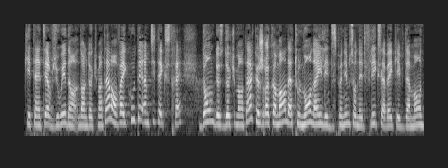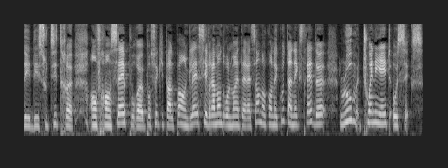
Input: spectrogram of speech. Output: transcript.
qui est interviewée dans, dans le documentaire. on va écouter un petit extrait donc de ce documentaire que je recommande à tout le monde. Hein. Il est disponible sur Netflix avec évidemment des, des sous-titres euh, en français pour euh, pour ceux qui parlent pas anglais. C'est vraiment drôlement intéressant. Donc on écoute un extrait de Room 2806.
